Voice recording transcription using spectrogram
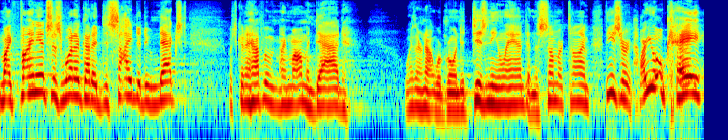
my finances, what I've got to decide to do next, what's going to happen with my mom and dad whether or not we're going to Disneyland in the summertime. These are, are you okay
